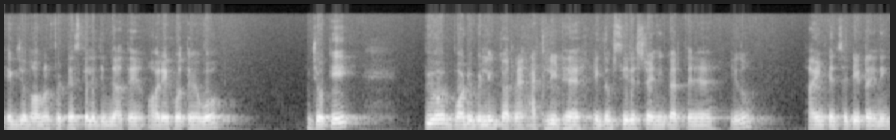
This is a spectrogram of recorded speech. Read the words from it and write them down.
एक जो नॉर्मल फिटनेस के लिए जिम जाते हैं और एक होते हैं वो जो कि प्योर बॉडी बिल्डिंग कर रहे हैं। एथलीट है, एकदम सीरियस ट्रेनिंग करते हैं you know high intensity training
